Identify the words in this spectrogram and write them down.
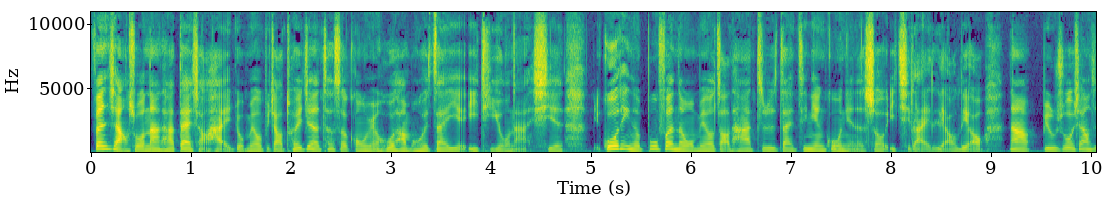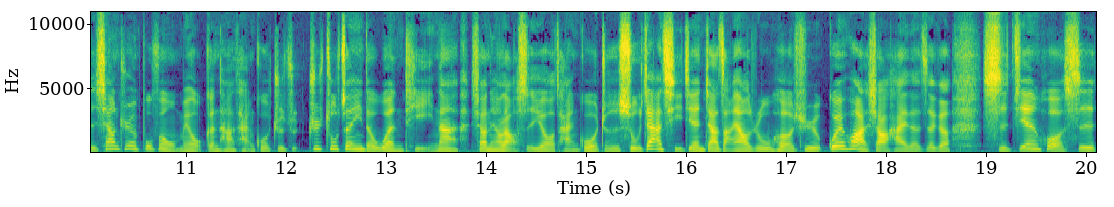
分享说，那他带小孩有没有比较推荐的特色公园，或他们会在意议题有哪些？郭顶的部分呢，我们有找他，就是在今年过年的时候一起来聊聊。那比如说像是湘军的部分，我们有跟他谈过居住居住正义的问题。那小鸟老师也有谈过，就是暑假期间家长要如何去规划小孩的这个时间，或者是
